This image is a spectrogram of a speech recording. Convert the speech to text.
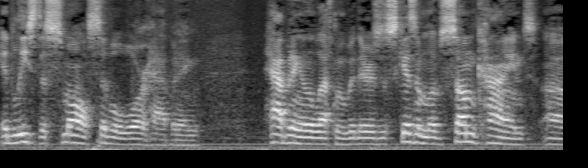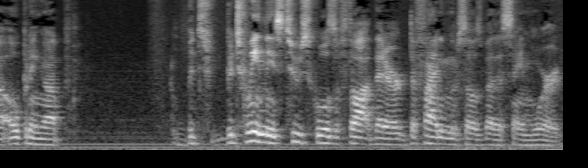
at least a small civil war happening happening in the left movement. There's a schism of some kind uh, opening up bet- between these two schools of thought that are defining themselves by the same word.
